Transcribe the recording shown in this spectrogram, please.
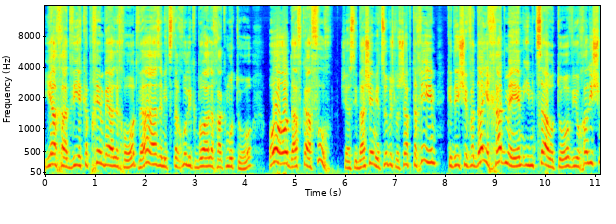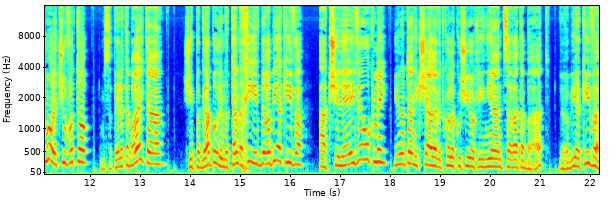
יחד ויקפחם בהלכות, ואז הם יצטרכו לקבוע הלכה כמותו, או דווקא הפוך. שהסיבה שהם יצאו בשלושה פתחים, כדי שוודאי אחד מהם ימצא אותו ויוכל לשמוע את תשובתו. הוא מספר את הברייתא, שפגע פה יונתן אחיו ברבי עקיבא. אקשלי ואוקמי. יונתן הקשה עליו את כל הקושיות לעניין צרת הבת, ורבי עקיבא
